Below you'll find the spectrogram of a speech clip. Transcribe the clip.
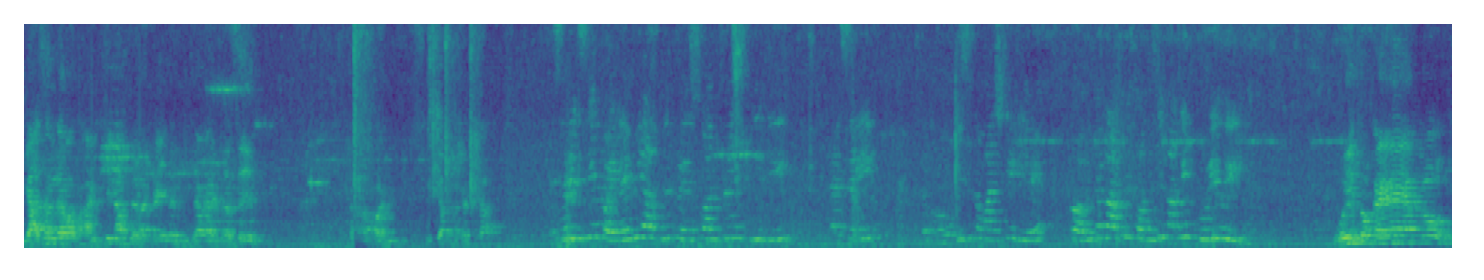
या संदर्भात आणखीन आपल्याला काही जर विचारायचं असेल तर आपण विचारू शकता. सर इसके पहले भी आपने प्रेस कॉन्फ्रेंस थी ऐसे ही समाज के लिए तो अभी तक आपकी कौन सी मांगे पूरी हुई? वही तो कह रहे हैं हम लोग।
